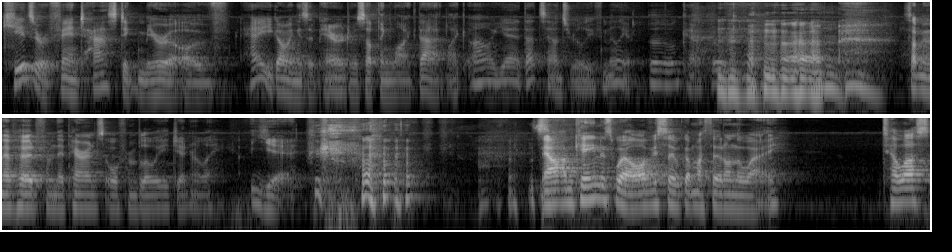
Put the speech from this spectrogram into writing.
kids are a fantastic mirror of how are you're going as a parent or something like that like oh yeah that sounds really familiar oh okay something they've heard from their parents or from Bluey generally. yeah Now, I'm keen as well. Obviously, I've got my third on the way. Tell us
